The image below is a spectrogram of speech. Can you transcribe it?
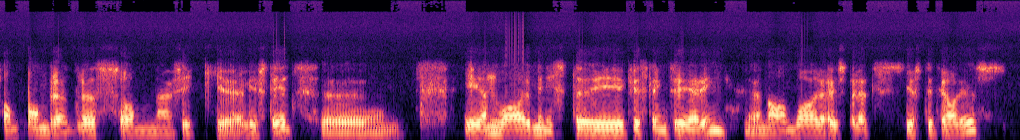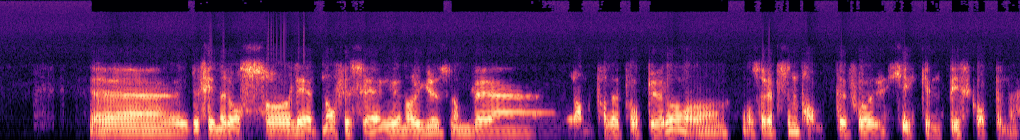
fant man brødre som fikk eh, livstid. Eh, var minister i Quislings regjering, en annen var høyesterettsjustitiarius. Eh, du finner også ledende offiserer i Norge som ble rammet av dette oppgjøret, og også representanter for kirken, biskopene.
